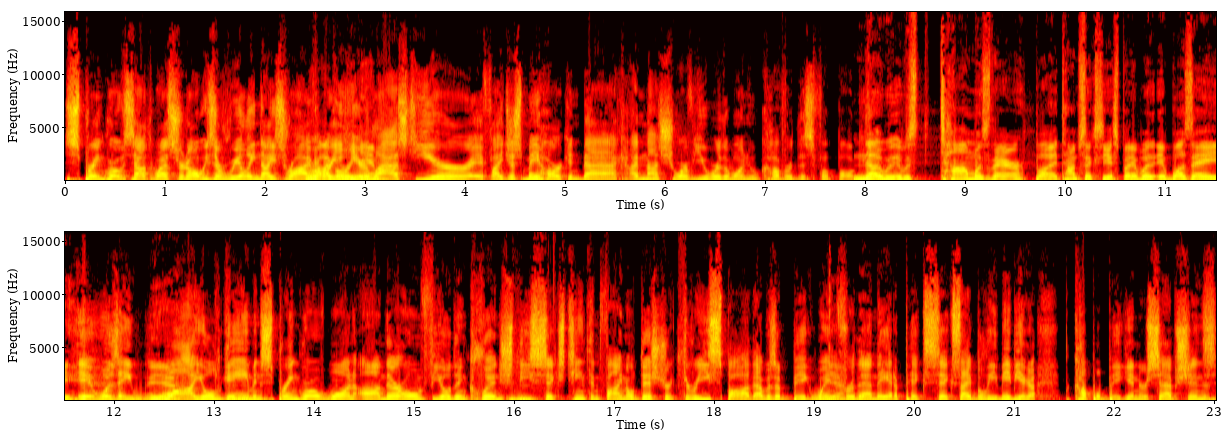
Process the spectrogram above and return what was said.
Spring Grove Southwestern, always a really nice rivalry, Rivalry here. game. Last year, if I just may harken back, I'm not sure if you were the one who covered this football game. No, it was Tom was there, but Tom Sixius. But it was it was a It was a wild mm-hmm. game, and Spring Grove won on their home field and clinched the mm-hmm. 16th and final District 3 spot. That was a big win Yeah. for them. They had a pick six, I believe, maybe a, a couple big interceptions.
